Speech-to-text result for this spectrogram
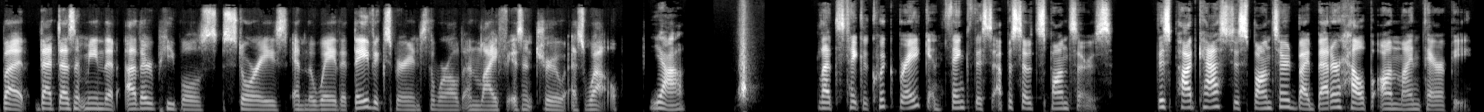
But that doesn't mean that other people's stories and the way that they've experienced the world and life isn't true as well. Yeah. Let's take a quick break and thank this episode's sponsors. This podcast is sponsored by BetterHelp Online Therapy.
